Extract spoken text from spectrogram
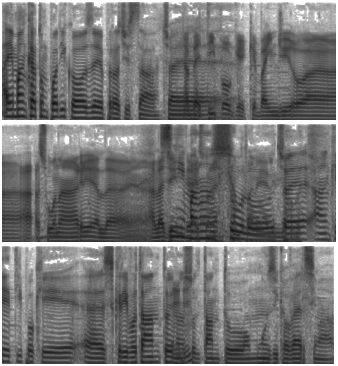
Hai mancato un po' di cose, però ci sta. Cioè, Vabbè, tipo che, che va in giro a, a- suonare alla, alla Sì, gente. ma a non solo, cioè anche tipo che eh, scrivo tanto e non Mhm. soltanto musica o versi, ma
